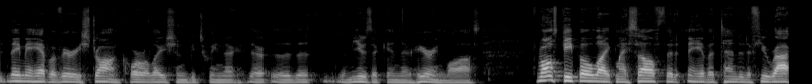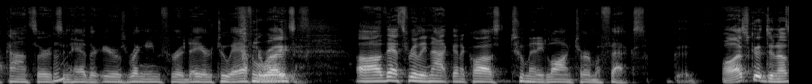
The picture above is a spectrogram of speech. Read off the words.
they may have a very strong correlation between their, their, the, the music and their hearing loss. For most people, like myself, that may have attended a few rock concerts mm-hmm. and had their ears ringing for a day or two afterwards, right. uh, that's really not going to cause too many long term effects. Good. Well, that's good to know.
